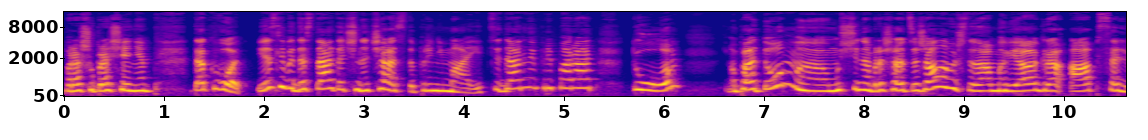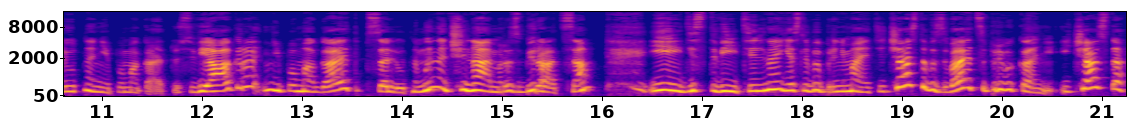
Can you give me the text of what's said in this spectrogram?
прошу прощения, так вот, если вы достаточно часто принимаете данный препарат, то Потом э, мужчины обращаются жаловаться, что нам Виагра абсолютно не помогает. То есть Виагра не помогает абсолютно. Мы начинаем разбираться. И действительно, если вы принимаете часто, вызывается привыкание. И часто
